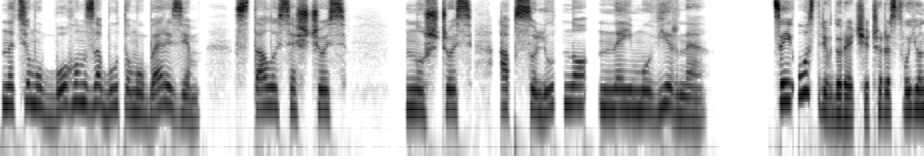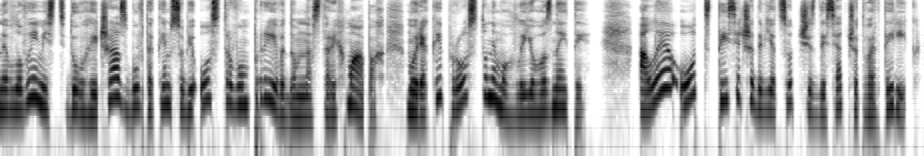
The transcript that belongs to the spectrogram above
на цьому богом забутому березі, сталося щось, ну щось абсолютно неймовірне. Цей острів, до речі, через свою невловимість довгий час був таким собі островом-привидом на старих мапах, моряки просто не могли його знайти. Але от 1964 рік.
